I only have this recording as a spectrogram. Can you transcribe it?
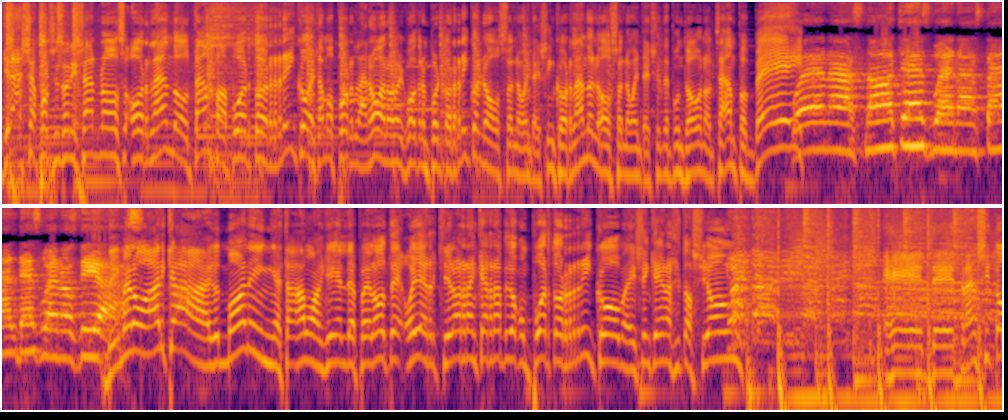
Gracias por sintonizarnos. Orlando, Tampa, Puerto Rico. Estamos por la nueva 94 en Puerto Rico, los 95 Orlando, en los 97.1 Tampa Bay. Buenas noches, buenas tardes, buenos días. Dímelo, Arca. Good morning. Estábamos aquí en el despelote. Oye, quiero arrancar rápido con Puerto Rico. Me dicen que hay una situación eh, de tránsito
